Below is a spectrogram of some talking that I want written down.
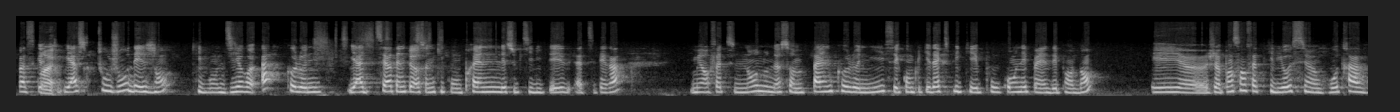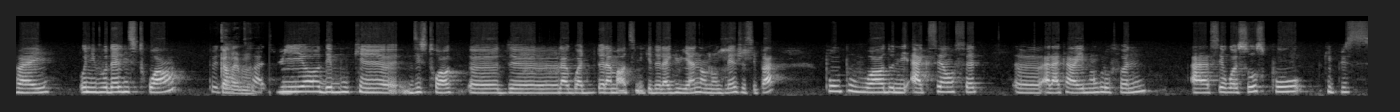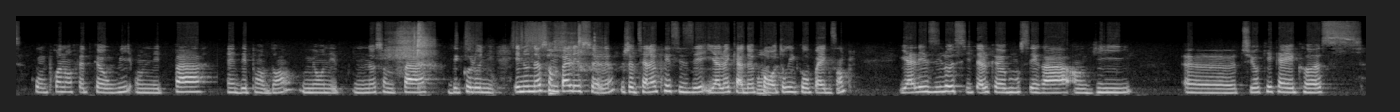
Parce qu'il y a toujours des gens qui vont dire ah colonie. Il y a certaines personnes qui comprennent les subtilités, etc. Mais en fait, non, nous ne sommes pas une colonie. C'est compliqué d'expliquer pourquoi on n'est pas indépendant. Et euh, je pense en fait qu'il y a aussi un gros travail au niveau de l'histoire. Peut-être traduire des bouquins euh, d'histoire euh, de la Guadeloupe, de la Martinique et de la Guyane en anglais, je sais pas, pour pouvoir donner accès en fait à la Caraïbe anglophone à ces ressources pour qu'ils puissent comprendre en fait que oui, on n'est pas indépendant, mais on est, ne sommes pas des colonies. Et nous ne sommes pas les seuls. Hein. Je tiens à le préciser. Il y a le cas de Porto Rico, par exemple. Il y a les îles aussi, telles que Montserrat, Anguille, euh, Caïcos.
